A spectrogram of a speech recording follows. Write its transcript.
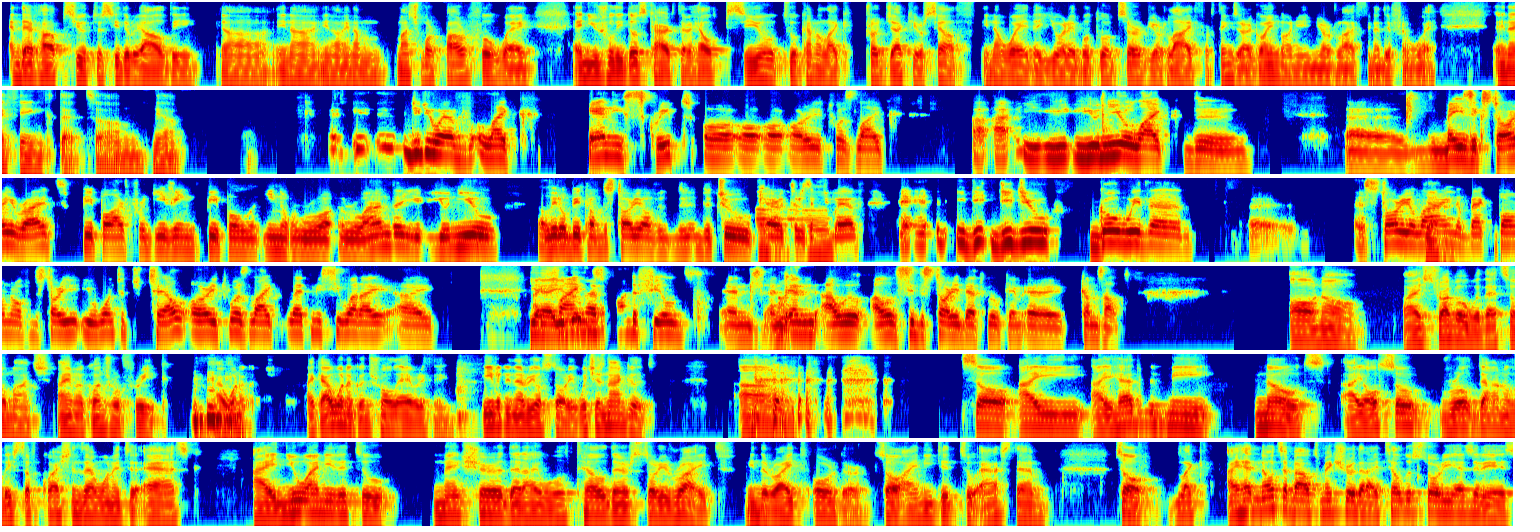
And that helps you to see the reality uh, in a you know in a much more powerful way. And usually those character helps you to kind of like project yourself in a way that you are able to observe your life or things that are going on in your life in a different way. And I think that um, yeah did you have like any script or or, or it was like uh, uh you, you, knew like uh, the basic story right people are forgiving people in Ru- rwanda you, you knew a little bit of the story of the, the two uh-huh. characters uh, that you have did, did you go with a, a a storyline, yeah. a backbone of the story you wanted to tell, or it was like, let me see what I I, yeah, I find have... on the field, and and then I will I will see the story that will come uh, comes out. Oh no, I struggle with that so much. I am a control freak. I want to like I want to control everything, even in a real story, which is not good. Um, so I I had with me notes, I also wrote down a list of questions I wanted to ask. I knew I needed to make sure that I will tell their story right in the right order. So I needed to ask them. So, like, I had notes about to make sure that I tell the story as it is.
